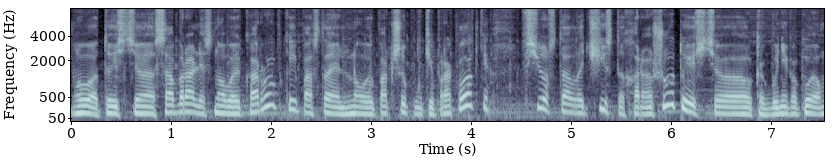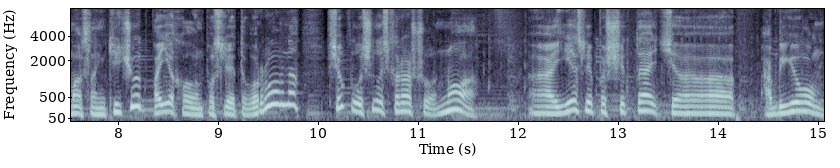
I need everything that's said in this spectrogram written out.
Вот, то есть э, собрали с новой коробкой, поставили новые подшипники, прокладки, все стало чисто хорошо, то есть э, как бы никакое масло не течет, поехал он после этого ровно, все получилось хорошо. Но э, если посчитать объем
